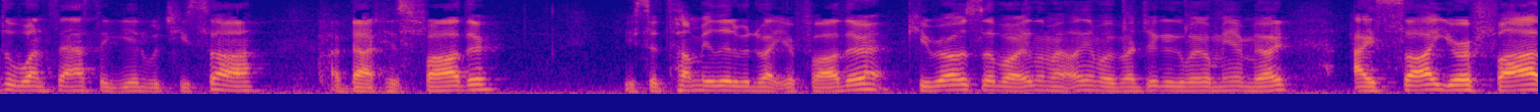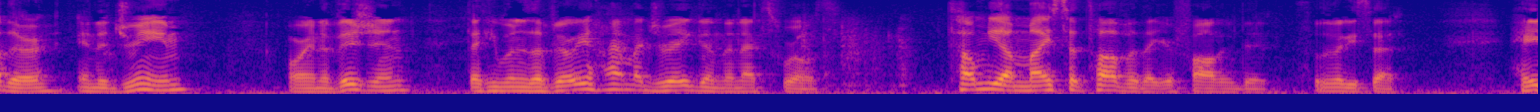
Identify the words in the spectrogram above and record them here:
Tov once asked a Yid which he saw about his father he said, Tell me a little bit about your father. I saw your father in a dream or in a vision that he was a very high madrega in the next world. Tell me a maisa tava that your father did. So that's what he said. Hey.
